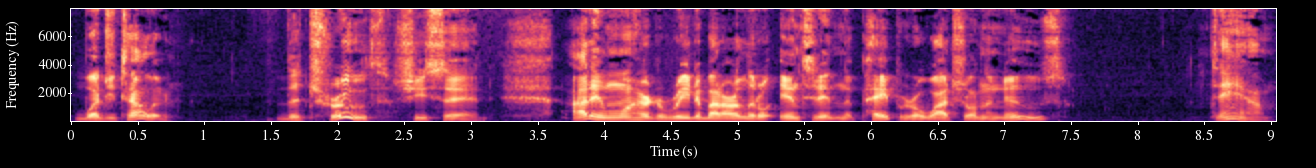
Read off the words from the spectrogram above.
What'd you tell her? The truth, she said. I didn't want her to read about our little incident in the paper or watch it on the news. Damn.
